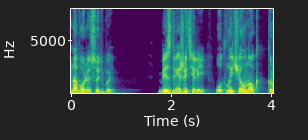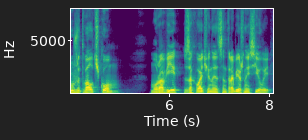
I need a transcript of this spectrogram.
на волю судьбы. Без движителей утлый челнок кружит волчком. Муравьи, захваченные центробежной силой,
